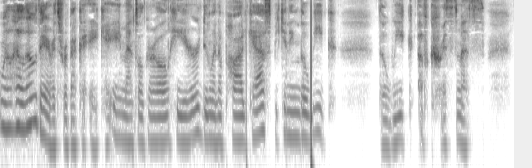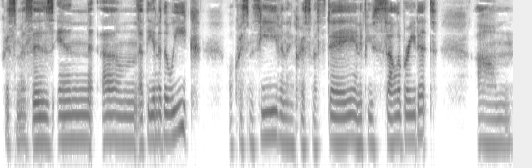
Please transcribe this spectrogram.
Well, hello there. It's Rebecca, aka Mental Girl, here doing a podcast beginning the week, the week of Christmas. Christmas is in um, at the end of the week, well, Christmas Eve and then Christmas Day. And if you celebrate it, um,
